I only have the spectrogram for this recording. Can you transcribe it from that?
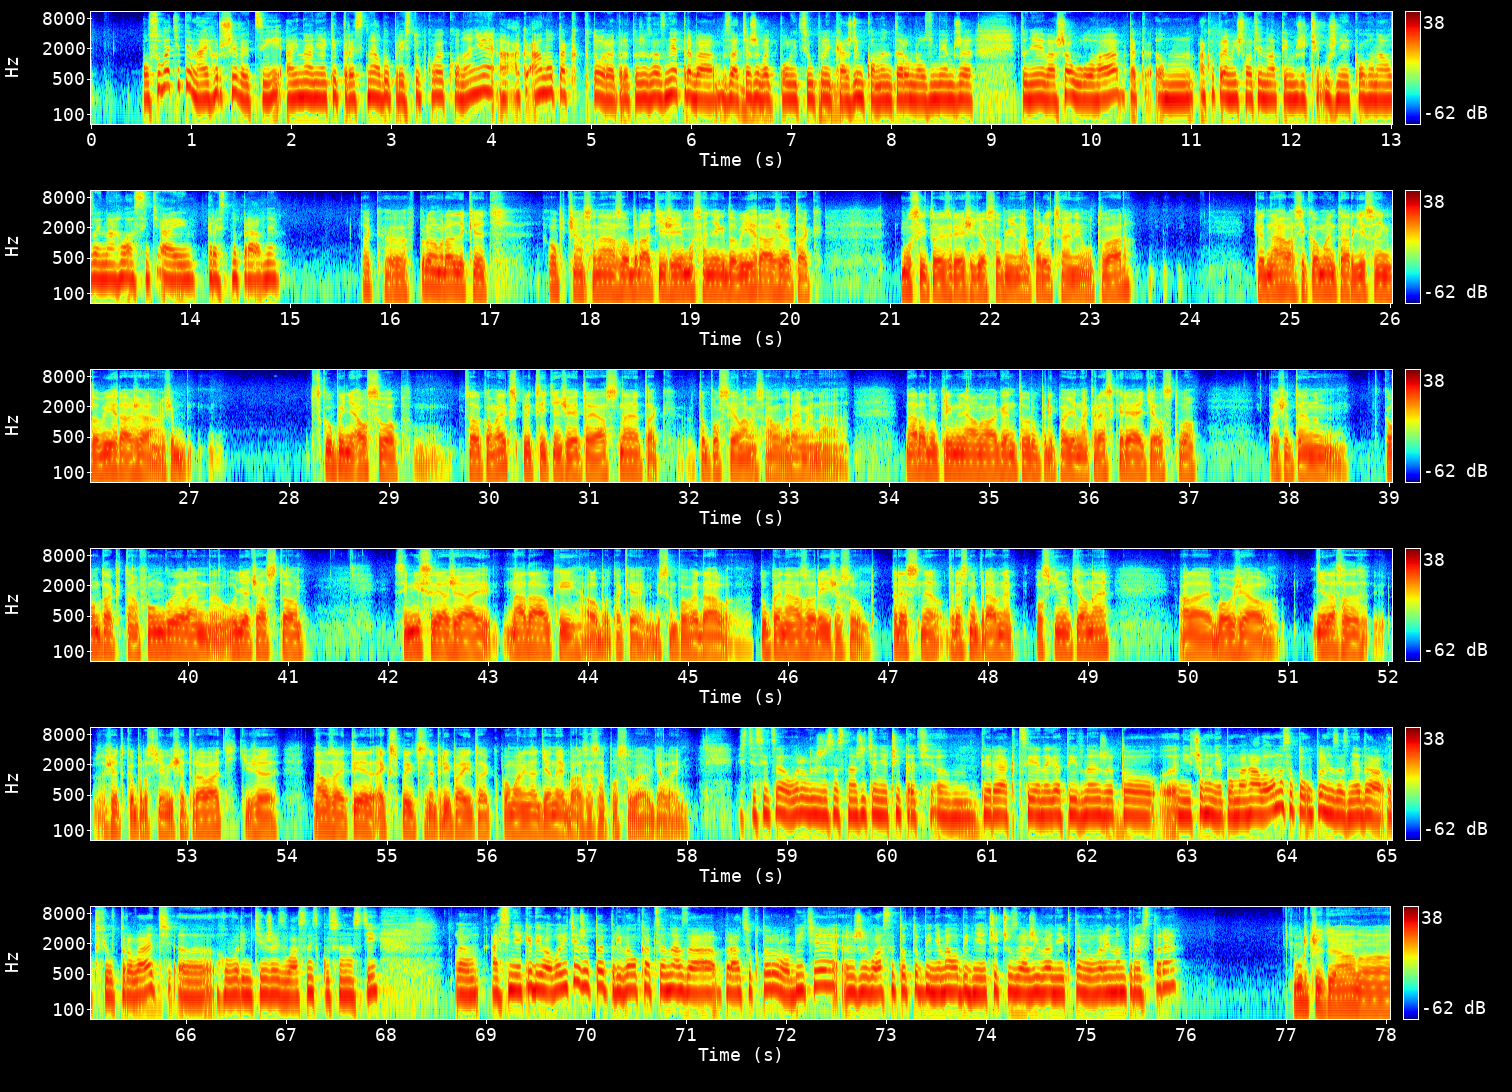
Posúvate tie najhoršie veci aj na nejaké trestné alebo priestupkové konanie? A ak áno, tak ktoré? Pretože zase netreba zaťažovať policiu úplne každým komentárom. Rozumiem, že to nie je vaša úloha. Tak um, ako premýšľate nad tým, že či už niekoho naozaj nahlásiť aj trestnoprávne? Tak e, v prvom rade, keď občan sa na nás obráti, že jemu sa niekto vyhráža, tak musí to ísť riešiť osobne na policajný útvar. Keď nahlási komentár, kde sa niekto vyhráža, že v skupine osôb celkom explicitne, že je to jasné, tak to posielame samozrejme na Národnú kriminálnu agentúru, prípade na Kreské riaditeľstvo. Takže ten kontakt tam funguje, len ľudia často si myslia, že aj nadávky, alebo také, by som povedal, tupé názory, že sú trestne, trestnoprávne postihnutelné, ale bohužiaľ nedá sa všetko proste vyšetrovať, čiže naozaj tie explicitné prípady tak pomaly na dennej báze sa posúvajú ďalej. Vy ste síce hovorili, že sa snažíte nečítať um, tie reakcie negatívne, že to e, ničomu nepomáha, ale ono sa to úplne zase nedá odfiltrovať. Uh, hovorím tiež aj z vlastnej skúsenosti. Um, aj si niekedy hovoríte, že to je priveľká cena za prácu, ktorú robíte, že vlastne toto by nemalo byť niečo, čo zažíva niekto vo verejnom priestore? Určite áno. A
